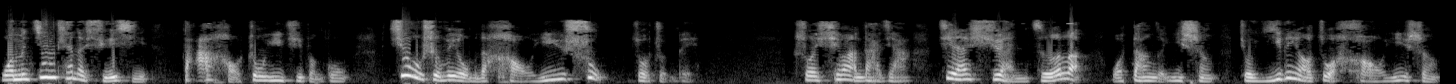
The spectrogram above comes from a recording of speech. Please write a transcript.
我们今天的学习，打好中医基本功，就是为我们的好医术做准备。所以，希望大家既然选择了我当个医生，就一定要做好医生。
